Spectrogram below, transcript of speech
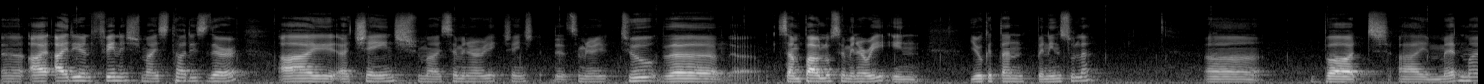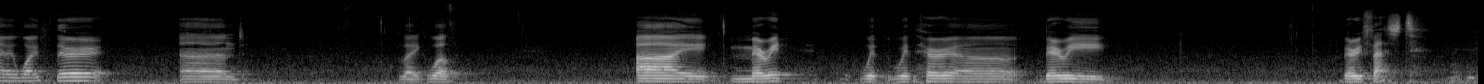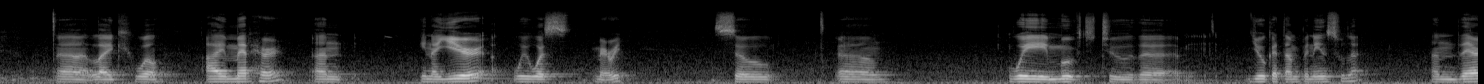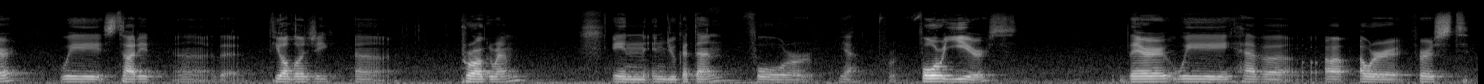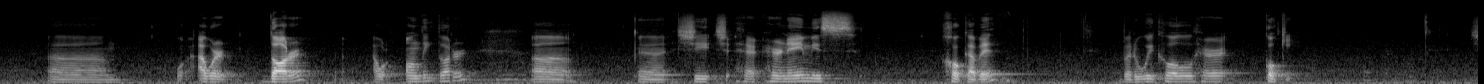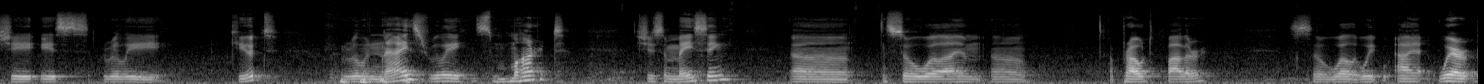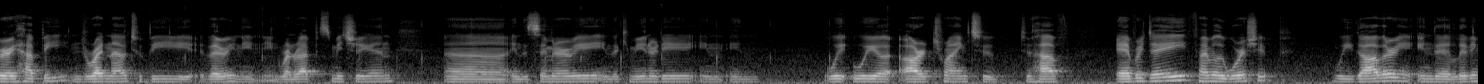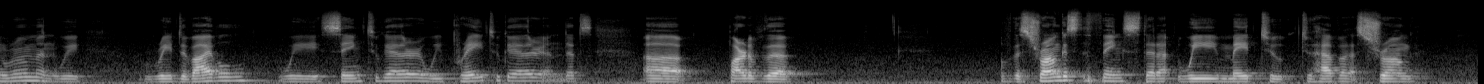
Uh, I, I didn't finish my studies there. I, I changed my seminary, changed the seminary to the uh, San Pablo Seminary in Yucatan Peninsula. Uh, but I met my wife there, and like, well, I married with with her uh, very very fast. Uh, like, well, I met her, and in a year we was married. So um, we moved to the Yucatan Peninsula, and there we studied uh, the theology uh, program in in Yucatan for yeah for four years. There we have uh, uh, our first um, our daughter, our only daughter. Uh, uh, she, she her, her name is Jocabeth, but we call her Koki. She is really cute, really nice, really smart. She's amazing. Uh, so well, I am uh, a proud father. So well, we I we are very happy right now to be there in, in, in Grand Rapids, Michigan, uh, in the seminary, in the community. In in we we are trying to to have everyday family worship. We gather in, the living room and we read the Bible. We sing together. We pray together, and that's uh, part of the of the strongest things that uh, we made to, to have a strong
